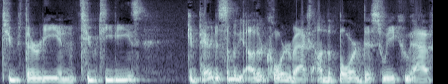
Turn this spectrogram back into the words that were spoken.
230 and two TDs. compared to some of the other quarterbacks on the board this week who have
